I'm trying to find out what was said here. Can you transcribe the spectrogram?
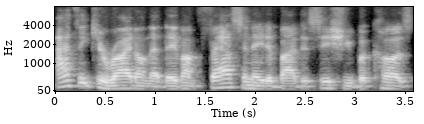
I think you're right on that, Dave. I'm fascinated by this issue because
